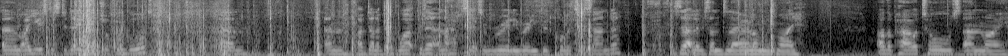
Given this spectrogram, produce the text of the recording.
Um, I used this today on the chopping board. Um, and I've done a bit of work with it and I have to say it's a really really good quality sander. So that lives under there along with my other power tools and my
